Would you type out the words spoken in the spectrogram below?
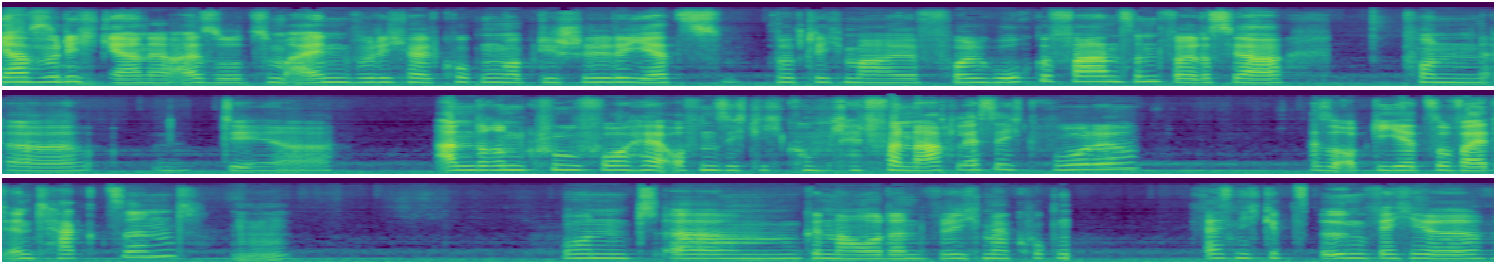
Ja, würde ich gerne. Also zum einen würde ich halt gucken, ob die Schilde jetzt wirklich mal voll hochgefahren sind, weil das ja von äh, der anderen Crew vorher offensichtlich komplett vernachlässigt wurde. Also ob die jetzt soweit intakt sind. Mhm. Und ähm, genau, dann würde ich mal gucken. Ich weiß nicht, gibt es irgendwelche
